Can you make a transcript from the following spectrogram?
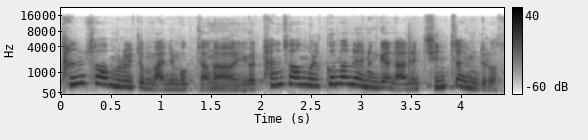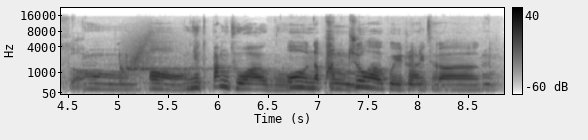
탄수화물을 좀 많이 먹잖아. 음. 이거 탄수화물 끊어내는 게 나는 진짜 힘들었어. 어, 어, 언니도 빵 좋아하고. 어, 나밥 음, 좋아하고 이러니까. 응.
